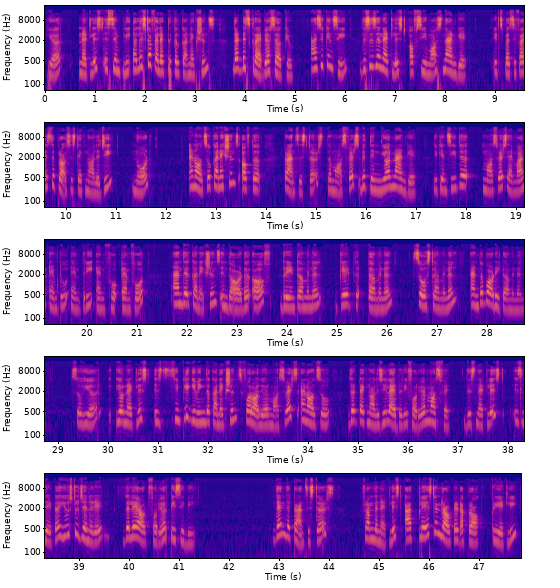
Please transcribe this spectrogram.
Here, netlist is simply a list of electrical connections that describe your circuit. As you can see, this is a netlist of CMOS NAND gate. It specifies the process technology, node, and also connections of the transistors, the MOSFETs within your NAND gate. You can see the MOSFETs M1, M2, M3, and M4 and their connections in the order of drain terminal, gate terminal, source terminal and the body terminal. So here your netlist is simply giving the connections for all your MOSFETs and also the technology library for your MOSFET. This netlist is later used to generate the layout for your PCB. Then the transistors from the netlist are placed and routed appropriately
